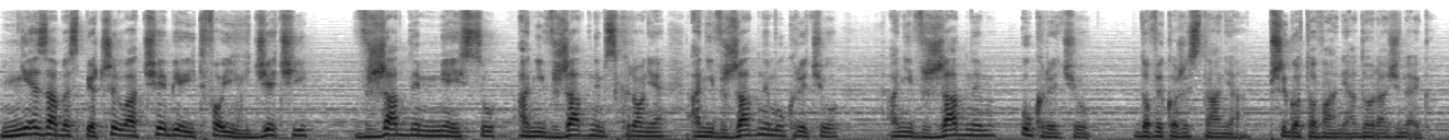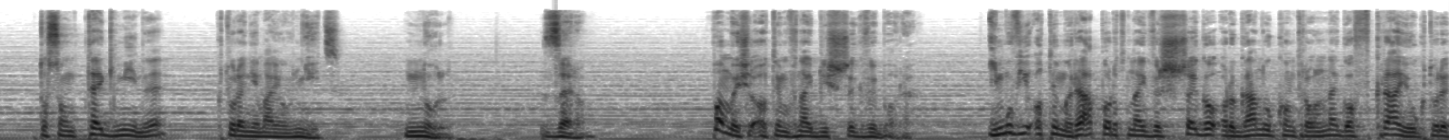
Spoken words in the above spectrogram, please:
nie zabezpieczyła ciebie i twoich dzieci w żadnym miejscu, ani w żadnym schronie, ani w żadnym ukryciu, ani w żadnym ukryciu do wykorzystania, przygotowania doraźnego. To są te gminy, które nie mają nic. Nul. Zero. Pomyśl o tym w najbliższych wyborach. I mówi o tym raport najwyższego organu kontrolnego w kraju, który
